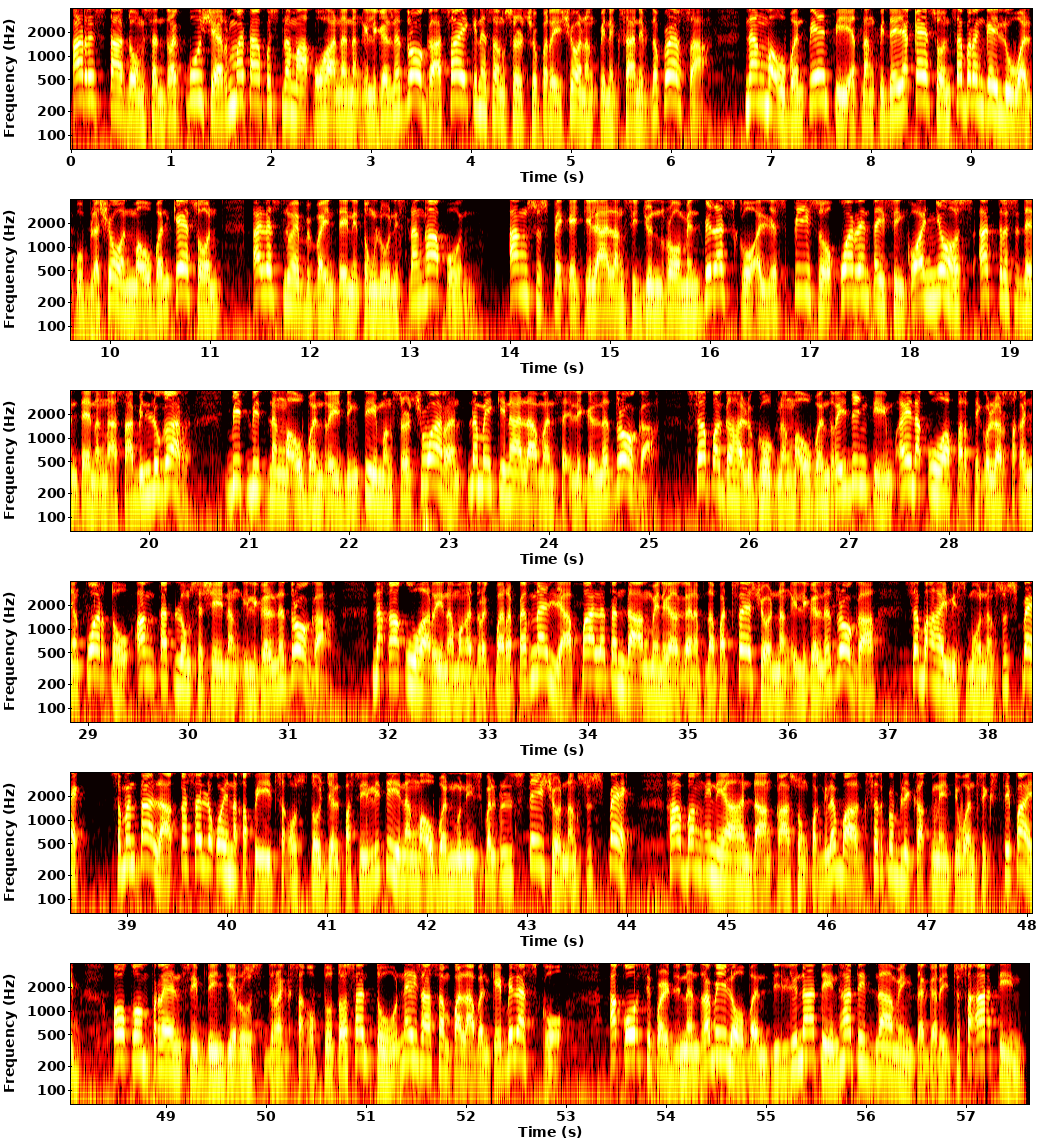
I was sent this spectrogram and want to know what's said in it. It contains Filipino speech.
Arestado ang isang drug pusher matapos na makuhanan ng illegal na droga sa ikinasang search operation ng pinagsanib na pwersa ng Mauban PNP at ng Pideya Quezon sa Barangay Luwal Poblasyon, Mauban Quezon, alas 9.20 nitong lunes ng hapon. Ang suspek ay kilalang si Jun Roman Velasco alias Piso, 45 anyos at residente ng nasabing lugar. Bit-bit ng Mauban Raiding Team ang search warrant na may kinalaman sa illegal na droga. Sa paghahalughog ng Mauban Raiding Team ay nakuha partikular sa kanyang kwarto ang tatlong sachet ng illegal na droga. Nakakuha rin ng mga drug paraphernalia palatandaang may nagaganap na possession ng illegal na droga sa bahay mismo ng suspek. Samantala, kasalukuyan nakapiit sa custodial facility ng Mauban Municipal Police Station ng suspek habang inihahanda ang kasong paglabag sa Republic Act 9165 o Comprehensive Dangerous Drugs Act of 2002 na isasampalaban kay Velasco. Ako si Ferdinand Ramilo, bandilyo natin, hatid naming taga rito sa atin.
